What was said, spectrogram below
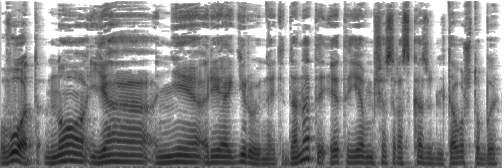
Вот, но я не реагирую на эти донаты. Это я вам сейчас рассказываю для того, чтобы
